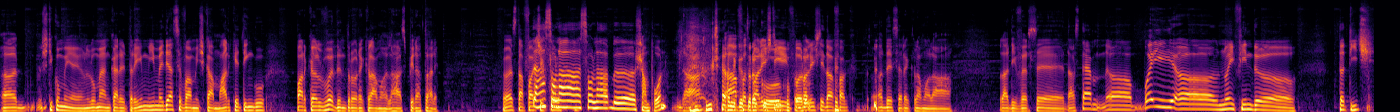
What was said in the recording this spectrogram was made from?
Uh, știi cum e în lumea în care trăim? Imediat se va mișca marketingul. Parcă îl văd într-o reclamă la aspiratoare. Ăsta face da, cu... sau la, sau la uh, șampon. Da, care da legătură fotbaliștii, cu, cu fotbaliștii da, fac adesea reclamă la, la diverse de-astea. Uh, Băi, uh, noi fiind uh, tătici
